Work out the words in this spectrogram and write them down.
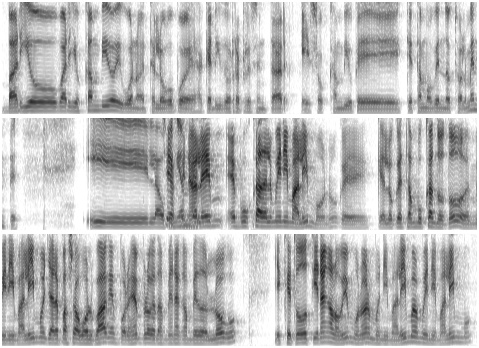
varios, varios cambios y bueno, este logo pues ha querido representar esos cambios que, que estamos viendo actualmente. Y la Sí, al final es, es busca del minimalismo, ¿no? Que, que es lo que están buscando todos, el minimalismo. Ya le pasó a Volkswagen, por ejemplo, que también ha cambiado el logo. Y es que todos tiran a lo mismo, ¿no? El minimalismo, el minimalismo.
